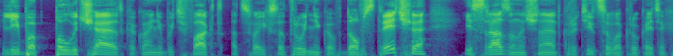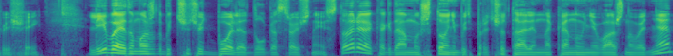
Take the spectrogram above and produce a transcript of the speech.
Либо получают какой-нибудь факт от своих сотрудников до встречи и сразу начинают крутиться вокруг этих вещей. Либо это может быть чуть-чуть более долгосрочная история, когда мы что-нибудь прочитали накануне важного дня,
